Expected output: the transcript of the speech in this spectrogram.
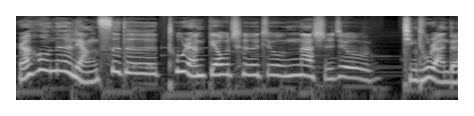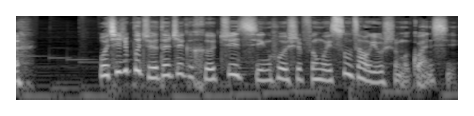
然后那两次的突然飙车，就那时就挺突然的。我其实不觉得这个和剧情或是氛围塑造有什么关系。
